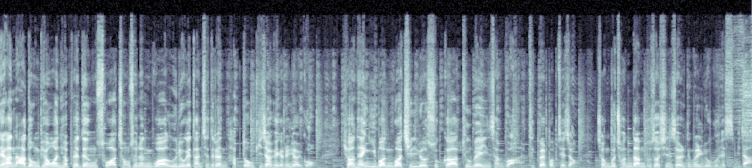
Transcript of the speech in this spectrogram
대한아동병원협회 등 소아청소년과 의료계 단체들은 합동 기자회견을 열고 현행 입원과 진료 수가 두 배 인상과 특별법 제정, 정부 전담 부서 신설 등을 요구했습니다.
